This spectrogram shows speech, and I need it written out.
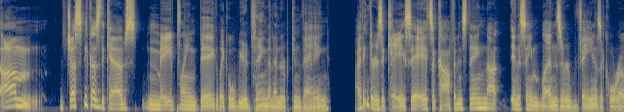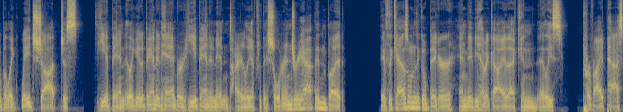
Um, just because the Cavs made playing big like a weird thing that ended up conveying, I think there is a case. It's a confidence thing, not in the same lens or vein as Okoro, but like Wade's shot just he abandoned like it abandoned him or he abandoned it entirely after the shoulder injury happened. But if the Cavs wanted to go bigger and maybe have a guy that can at least provide pass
